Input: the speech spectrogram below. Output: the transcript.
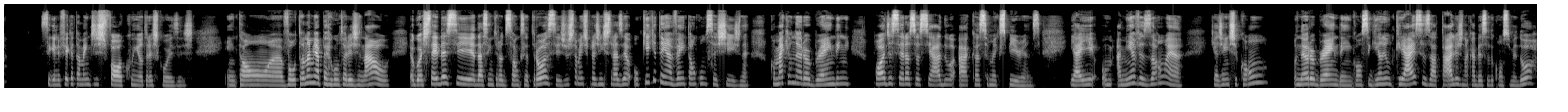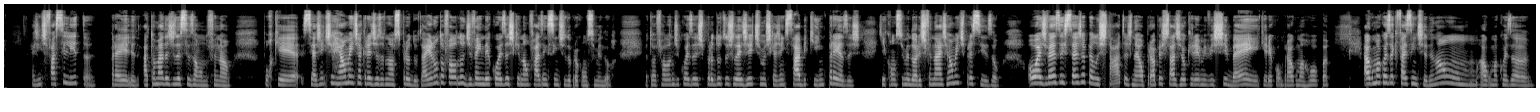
significa também desfoco em outras coisas. Então, uh, voltando à minha pergunta original, eu gostei desse, dessa introdução que você trouxe, justamente para a gente trazer o que, que tem a ver então com o CX, né? Como é que o neurobranding pode ser associado à customer experience? E aí, a minha visão é que a gente, com o neurobranding, conseguindo criar esses atalhos na cabeça do consumidor, a gente facilita para ele a tomada de decisão no final. Porque se a gente realmente acredita no nosso produto, aí eu não estou falando de vender coisas que não fazem sentido para o consumidor. Eu estou falando de coisas, produtos legítimos que a gente sabe que empresas, que consumidores finais realmente precisam. Ou às vezes seja pelo status, né? O próprio status de eu querer me vestir bem e querer comprar alguma roupa. Alguma coisa que faz sentido, e não alguma coisa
